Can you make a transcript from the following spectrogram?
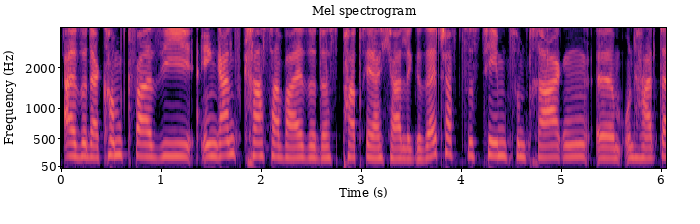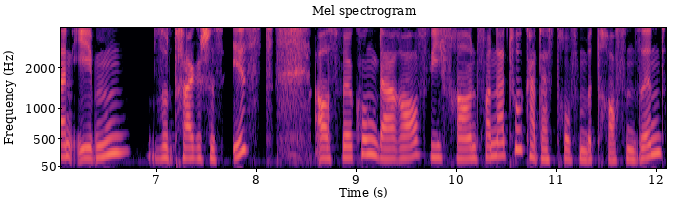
Also da kommt quasi in ganz krasser Weise das patriarchale Gesellschaftssystem zum Tragen ähm, und hat dann eben so tragisch es ist, Auswirkungen darauf, wie Frauen von Naturkatastrophen betroffen sind.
